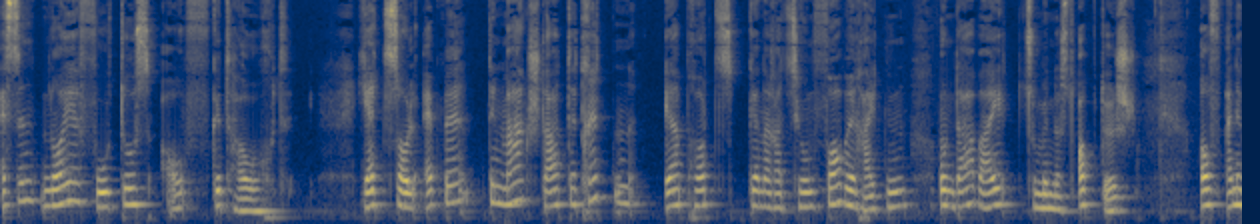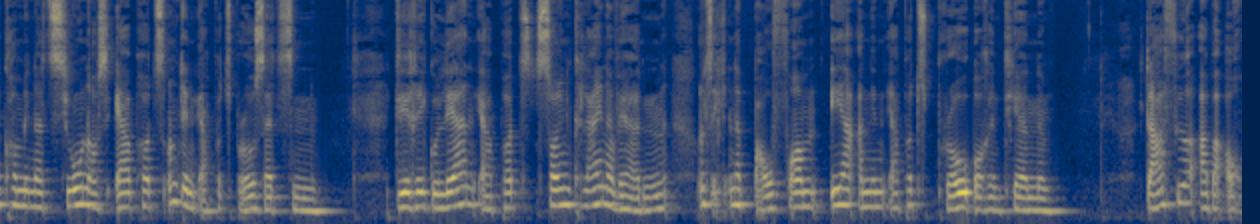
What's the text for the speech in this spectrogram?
Es sind neue Fotos aufgetaucht. Jetzt soll Apple den Marktstart der dritten AirPods-Generation vorbereiten und dabei, zumindest optisch, auf eine Kombination aus AirPods und den AirPods Pro setzen. Die regulären AirPods sollen kleiner werden und sich in der Bauform eher an den AirPods Pro orientieren, dafür aber auch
